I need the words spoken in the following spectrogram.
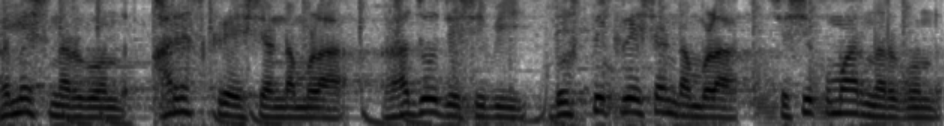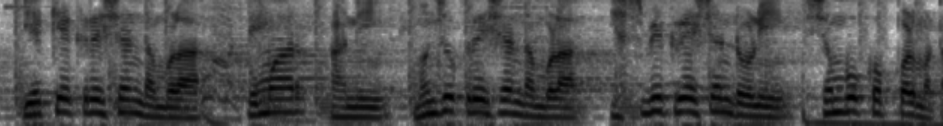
Ramesh Naragund R S creation Dambal Raju JCB ದೋಸ್ತಿ creation Dambal Shashikumar Naragund A K creation Dambal Kumar Ani Manju creation Dambal S B creation Doni Shambhu Koppal ಮಠ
